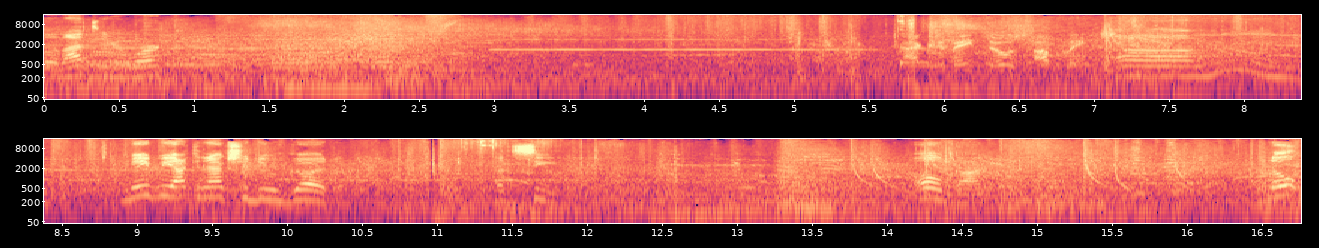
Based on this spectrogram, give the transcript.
Well, that didn't work. Activate those uplinks. Um, hmm, maybe I can actually do good. Let's see. Oh god. Nope.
